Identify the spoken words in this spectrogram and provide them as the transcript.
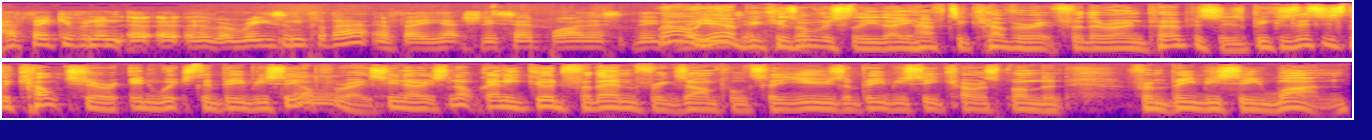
Have they given an, a, a, reason for that? Have they actually said why this? They, Well, they yeah, because obviously they have to cover it for their own purposes because this is the culture in which the BBC Mm. operates. You know, it's not any good for them, for example, to use a BBC correspondent from BBC One,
